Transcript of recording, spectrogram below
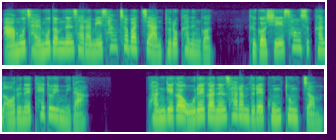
아무 잘못 없는 사람이 상처받지 않도록 하는 것, 그것이 성숙한 어른의 태도입니다. 관계가 오래가는 사람들의 공통점.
